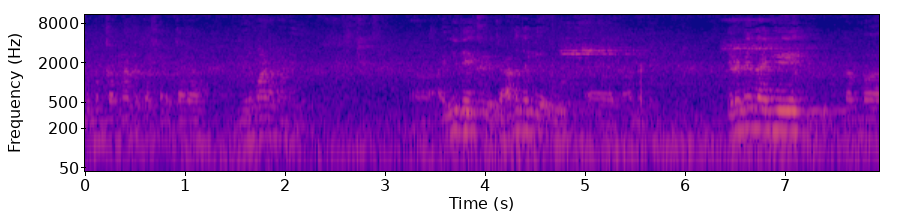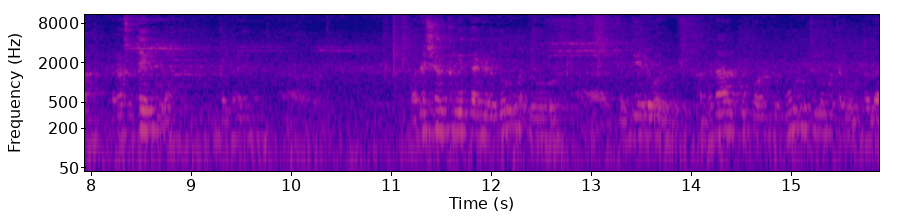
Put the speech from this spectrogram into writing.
ನಮ್ಮ ಕರ್ನಾಟಕ ಸರ್ಕಾರ ನಿರ್ಮಾಣ ಮಾಡಿದೆ. ಐದು ಎಕರೆ ಜಾಗದಲ್ಲಿ ಅದು ಮಾಡಿದೆ. ಎರಡನೇದಾಗಿ ನಮ್ಮ ರಸ್ತೆ ಕೂಡ ಅಂತಂದರೆ ಬನಶಂಕರಿಯಿಂದ ಹಿಡಿದು ಅದು ಕೆಂದೇರಿವರೆಗೂ ಹದಿನಾಲ್ಕು ಪಾಯಿಂಟ್ ಮೂರು ಕಿಲೋಮೀಟರ್ ಉದ್ದದ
